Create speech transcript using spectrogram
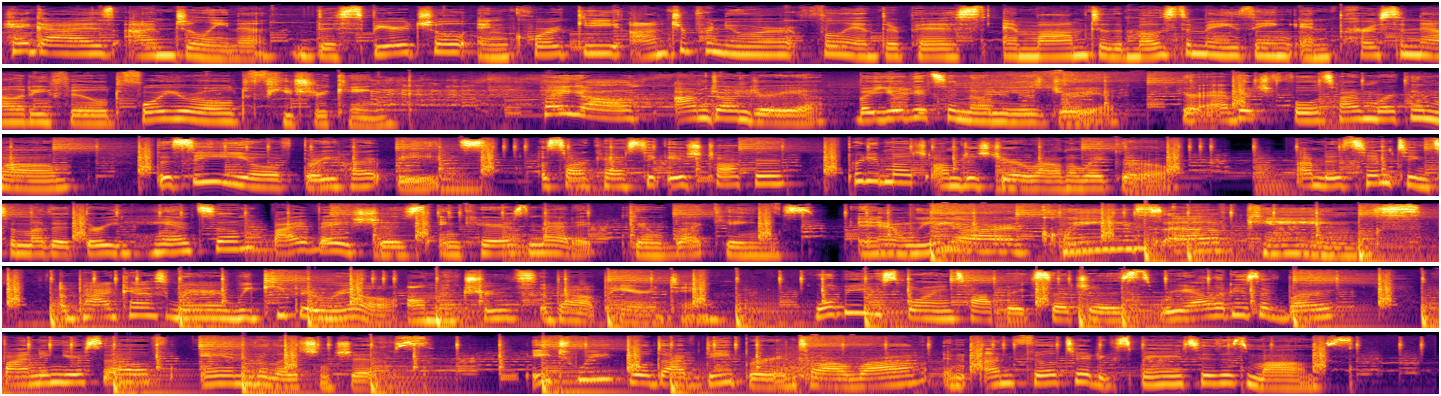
Hey guys, I'm Jelena, the spiritual and quirky entrepreneur, philanthropist, and mom to the most amazing and personality filled four year old future king. Hey y'all, I'm Jondria, but you'll get to know me as Drea, your average full time working mom, the CEO of Three Heartbeats, a sarcastic ish talker. Pretty much, I'm just your around the way girl. I'm attempting to mother three handsome, vivacious, and charismatic young black kings. And we are Queens of Kings, a podcast where we keep it real on the truths about parenting. We'll be exploring topics such as realities of birth, finding yourself, and relationships. Each week, we'll dive deeper into our raw and unfiltered experiences as moms.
